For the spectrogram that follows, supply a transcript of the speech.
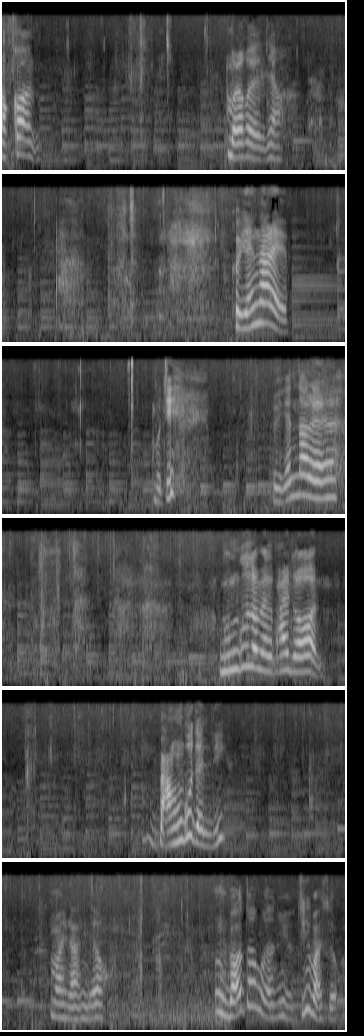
약간 뭐라고 해야 되냐 그 옛날에 뭐지? 그 옛날에 문구점에서 팔던 망고 젤리? 맛이 나는데요. 음, 맛다는 건 아니에요? 되게 맛있어요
